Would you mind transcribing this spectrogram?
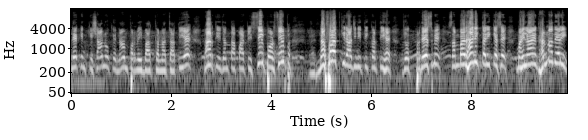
लेकिन किसानों के नाम पर नहीं बात करना चाहती है। भारतीय जनता पार्टी सिर्फ़ और सिर्फ़ नफरत की राजनीति करती है, जो प्रदेश में संवैधानिक तरीके से महिलाएँ धरना दे रही,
